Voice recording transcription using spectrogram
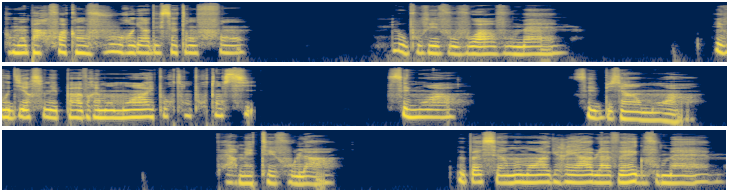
Comment parfois quand vous regardez cet enfant, vous pouvez vous voir vous-même et vous dire ce n'est pas vraiment moi et pourtant, pourtant si. C'est moi. C'est bien moi. Permettez-vous là de passer un moment agréable avec vous-même.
